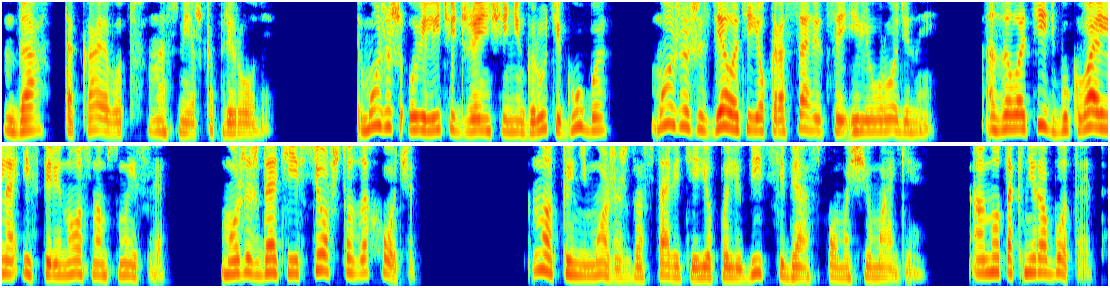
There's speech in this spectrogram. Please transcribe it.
Да, такая вот насмешка природы. Ты можешь увеличить женщине грудь и губы, можешь сделать ее красавицей или уродиной, золотить буквально и в переносном смысле. Можешь дать ей все, что захочет. Но ты не можешь заставить ее полюбить себя с помощью магии. Оно так не работает.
